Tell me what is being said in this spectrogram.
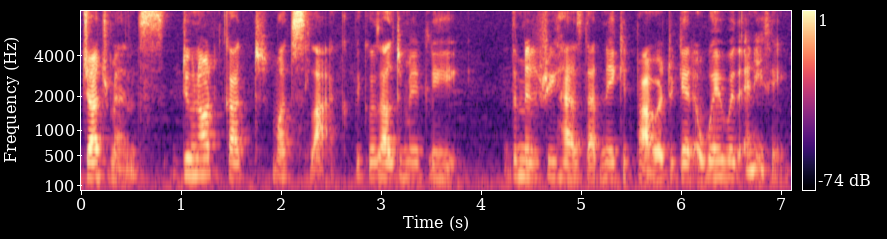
judgments do not cut much slack because ultimately the military has that naked power to get away with anything.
